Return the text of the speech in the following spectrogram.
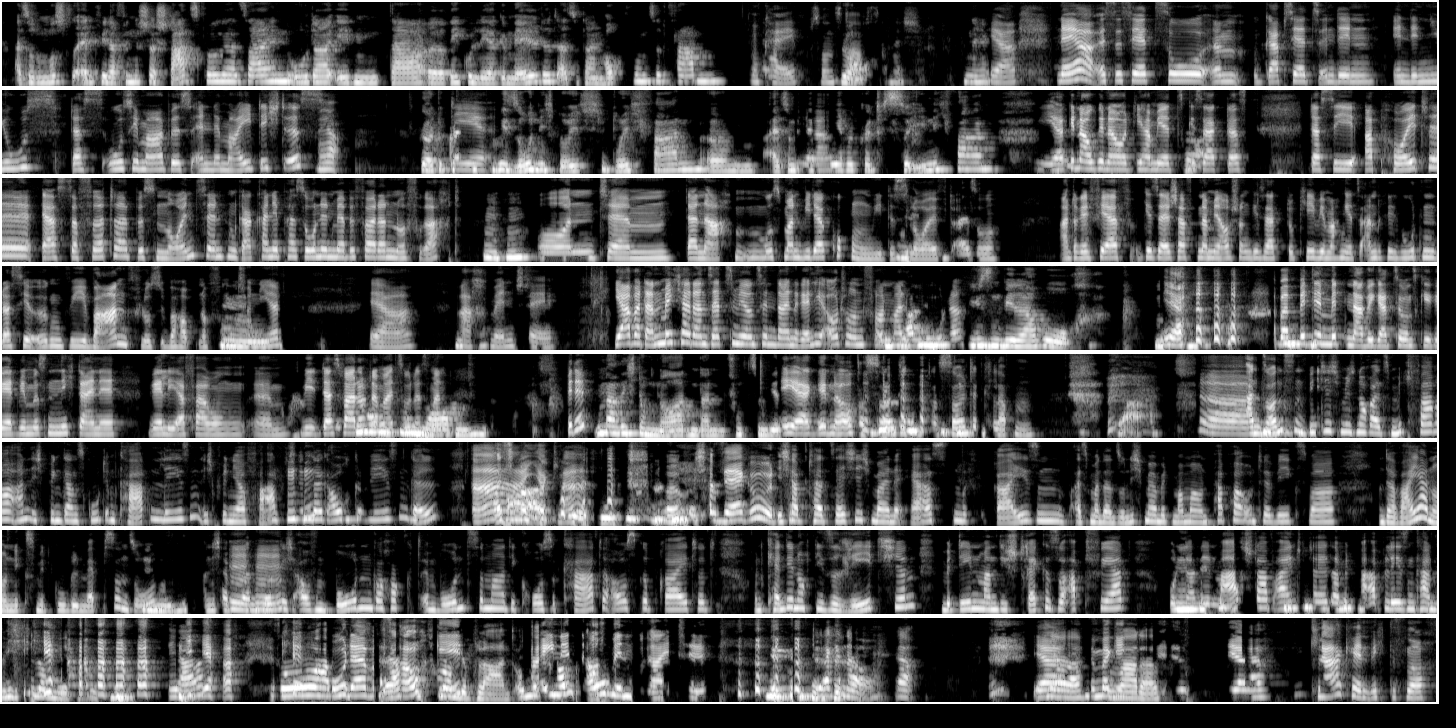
also du musst entweder finnischer Staatsbürger sein oder eben da äh, regulär gemeldet, also deinen Hauptwohnsitz haben. okay, Sonst Ja. darfst du nicht. Nee. ja. Naja, es ist jetzt so, ähm, gab es jetzt in den, in den News, dass Usima bis Ende Mai dicht ist. Ja. Ja, du Die- könntest sowieso nicht durch, durchfahren. Ähm, also mit Ja. der Fähre könntest du eh nicht fahren. Ja, genau, genau. Die haben jetzt Ja. gesagt, dass, dass sie ab heute, 1.4. bis 19. gar keine Personen mehr befördern, nur Fracht. Mhm. Und ähm, danach muss man wieder gucken, wie das Ja. läuft. Also andere Fährgesellschaften haben ja auch schon gesagt, okay, wir machen jetzt andere Routen, dass hier irgendwie Warenfluss überhaupt noch Mhm. funktioniert. Ja, ach Mensch, ey. Ja, aber dann, Micha, dann setzen wir uns in dein Rallye-Auto und fahren Und mal hoch, oder? düsen wir da hoch. Ja. aber bitte mit Navigationsgerät. Wir müssen nicht deine Rallye-Erfahrung, ähm, wie, das war doch damals so, dass man. Bitte? Immer Richtung Norden, dann funktioniert Ja, genau. Das sollte, das sollte klappen. Ja. Ah. Ansonsten biete ich mich noch als Mitfahrer an. Ich bin ganz gut im Kartenlesen. Ich bin ja Pfadfinder auch gewesen, gell? Ah, Also- ja klar. Äh, Ich habe Sehr gut. ich hab tatsächlich meine ersten Reisen, als man dann so nicht mehr mit Mama und Papa unterwegs war, und da war ja noch nichts mit Google Maps und so. Mhm. Und ich habe dann Mhm. wirklich auf dem Boden gehockt im Wohnzimmer, die große Karte ausgebreitet. Und kennt ihr noch diese Rädchen, mit denen man die Strecke so abfährt? Und dann den Maßstab einstellt, damit man ablesen kann, wie viele Kilometer. Ja, Ja. so Oder was erste auch geht, geplant. Um eine Daumenbreite. ja, genau. Ja, Ja, ja immer so war das. Ja, klar kennt mich das noch.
